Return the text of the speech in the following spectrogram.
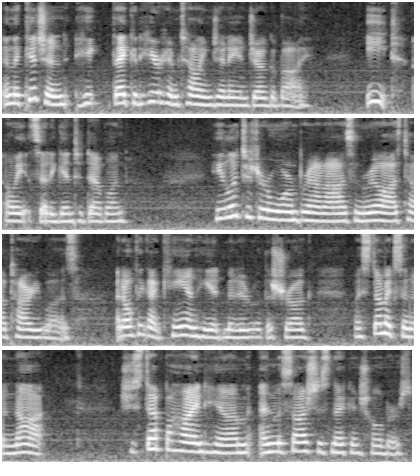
In the kitchen, he, they could hear him telling Jenny and Joe goodbye. Eat, Elliott said again to Devlin. He looked at her warm brown eyes and realized how tired he was. I don't think I can, he admitted with a shrug. My stomach's in a knot. She stepped behind him and massaged his neck and shoulders.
